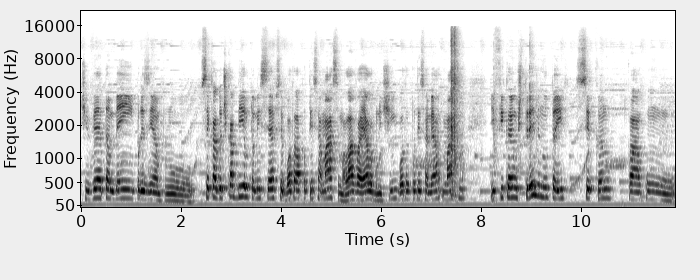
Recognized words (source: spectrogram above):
tiver também, por exemplo, secador de cabelo também serve, você bota na potência máxima, lava ela bonitinho, bota potência máxima e fica aí uns 3 minutos aí secando com, a, com,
